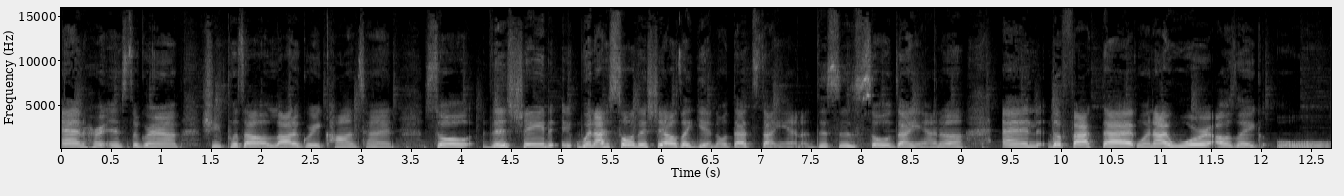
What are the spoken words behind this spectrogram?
and her instagram she puts out a lot of great content so this shade when i saw this shade i was like yeah no that's diana this is so Diana. And the fact that when I wore it, I was like, oh,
